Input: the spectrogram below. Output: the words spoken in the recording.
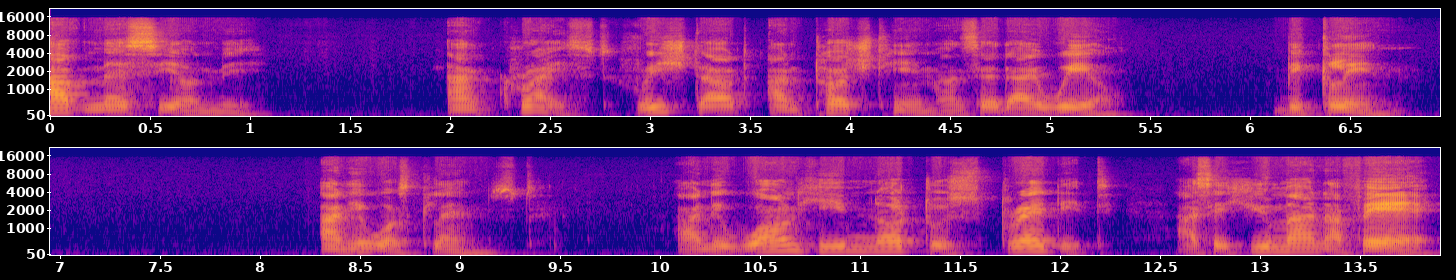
Have mercy on me. And Christ reached out and touched him and said, I will be clean. And he was cleansed. And he warned him not to spread it as a human affair,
